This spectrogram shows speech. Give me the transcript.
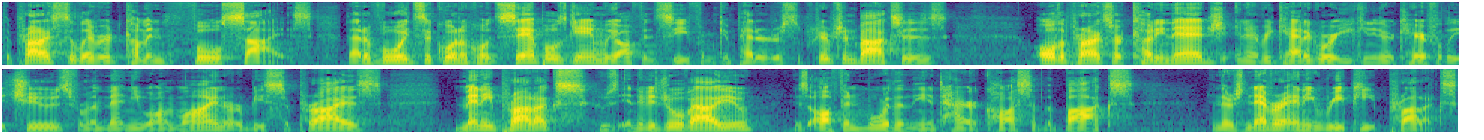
The products delivered come in full size. That avoids the quote unquote samples game we often see from competitor subscription boxes. All the products are cutting edge in every category. You can either carefully choose from a menu online or be surprised. Many products whose individual value is often more than the entire cost of the box. And there's never any repeat products,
